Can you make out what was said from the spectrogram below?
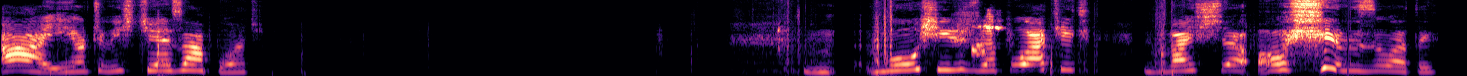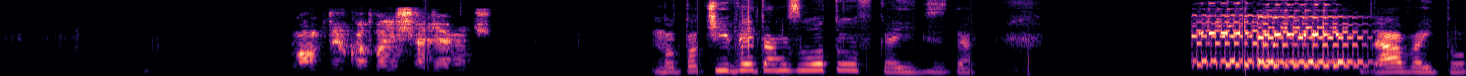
A, i oczywiście zapłać. M- musisz zapłacić 28 zł. Mam tylko 29. No to ci wydam złotówkę XD. Dawaj to.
